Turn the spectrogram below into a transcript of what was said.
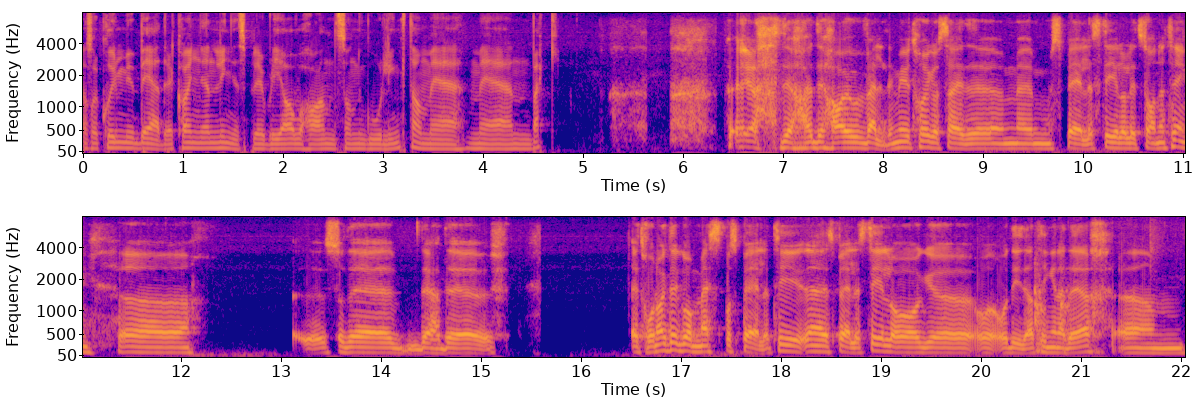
Altså Hvor mye bedre kan en linjespiller bli av å ha en sånn god link da med, med en back? Ja, det har, det har jo veldig mye, tror jeg, å si det med spillestil og litt sånne ting. Uh, så det, det, det Jeg tror nok det går mest på eh, spillestil og, eh, og, og de der tingene der. Um,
